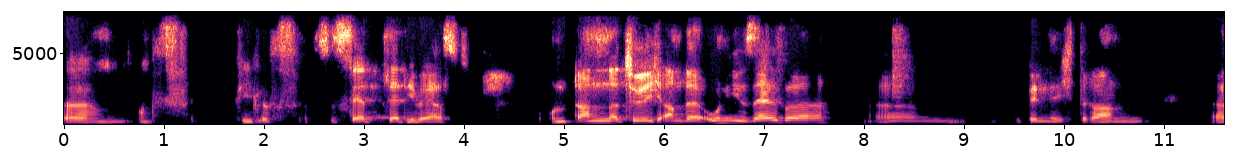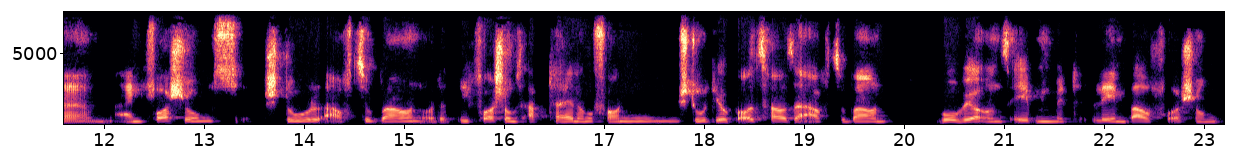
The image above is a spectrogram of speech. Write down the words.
Ähm, und vieles, es ist sehr, sehr divers. Und dann natürlich an der Uni selber ähm, bin ich dran, ähm, einen Forschungsstuhl aufzubauen oder die Forschungsabteilung von Studio Bolzhauser aufzubauen wo wir uns eben mit Lehmbauforschung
